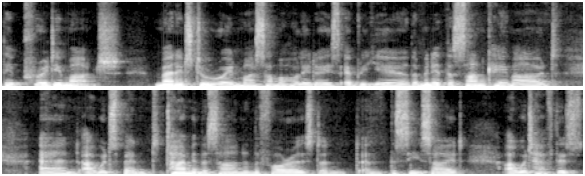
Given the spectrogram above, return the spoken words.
they pretty much managed to ruin my summer holidays every year. The minute the sun came out, and I would spend time in the sun and the forest and, and the seaside, I would have this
